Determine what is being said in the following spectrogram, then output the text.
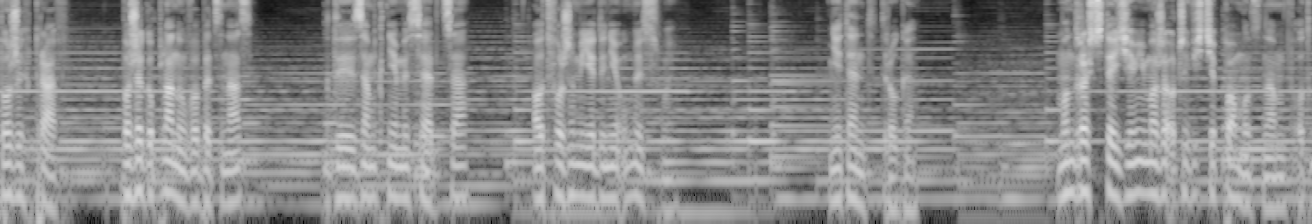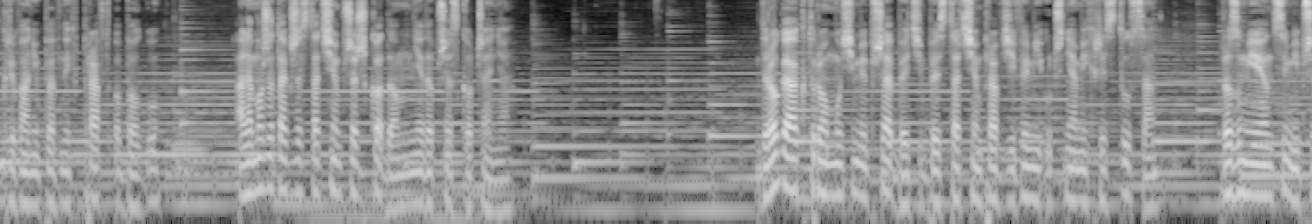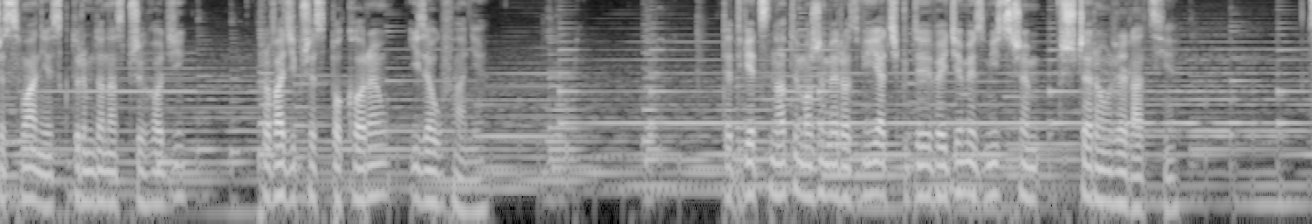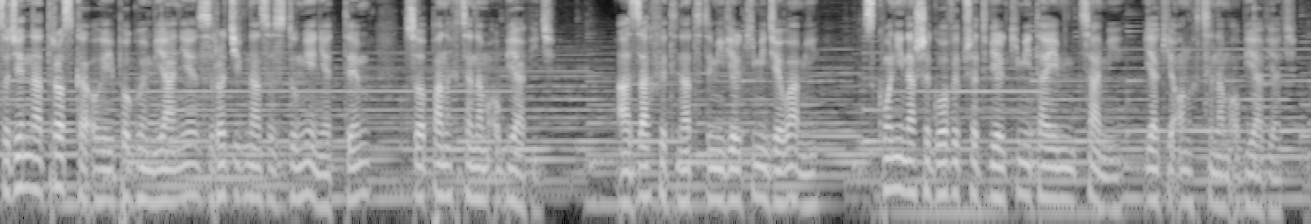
Bożych praw, Bożego planu wobec nas, gdy zamkniemy serca, a otworzymy jedynie umysły. Nie tędy droga. Mądrość tej ziemi może oczywiście pomóc nam w odkrywaniu pewnych prawd o Bogu, ale może także stać się przeszkodą nie do przeskoczenia. Droga, którą musimy przebyć, by stać się prawdziwymi uczniami Chrystusa, rozumiejącymi przesłanie, z którym do nas przychodzi, prowadzi przez pokorę i zaufanie. Te dwie cnoty możemy rozwijać, gdy wejdziemy z mistrzem w szczerą relację. Codzienna troska o jej pogłębianie zrodzi w nas zdumienie tym, co Pan chce nam objawić, a zachwyt nad tymi wielkimi dziełami skłoni nasze głowy przed wielkimi tajemnicami, jakie On chce nam objawiać.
